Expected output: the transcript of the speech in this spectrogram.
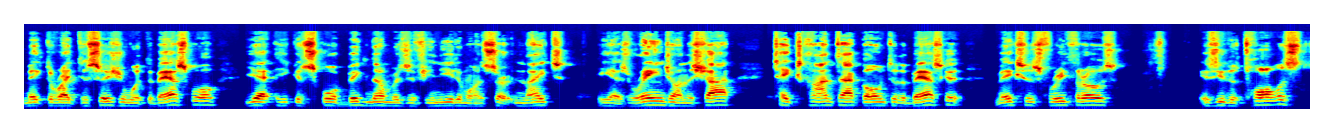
make the right decision with the basketball, yet he can score big numbers if you need him on certain nights. He has range on the shot, takes contact going to the basket, makes his free throws. Is he the tallest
